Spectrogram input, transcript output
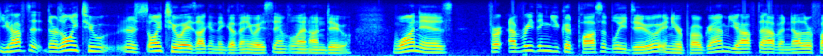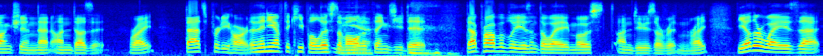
you have to there's only two there's only two ways I can think of anyways to implement undo. One is for everything you could possibly do in your program, you have to have another function that undoes it, right? That's pretty hard. And then you have to keep a list of yeah. all the things you did. that probably isn't the way most undos are written, right? The other way is that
